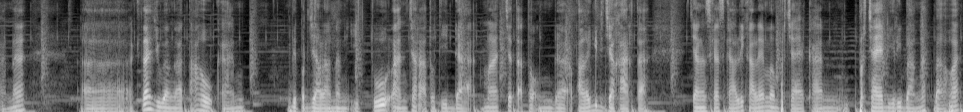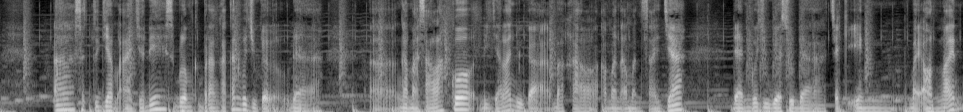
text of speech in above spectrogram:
karena uh, kita juga nggak tahu kan di perjalanan itu lancar atau tidak macet atau enggak apalagi di Jakarta jangan sekali-sekali kalian mempercayakan percaya diri banget bahwa uh, satu jam aja deh sebelum keberangkatan gue juga udah eh, nggak uh, masalah kok. Di jalan juga bakal aman-aman saja. Dan gue juga sudah check in by online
